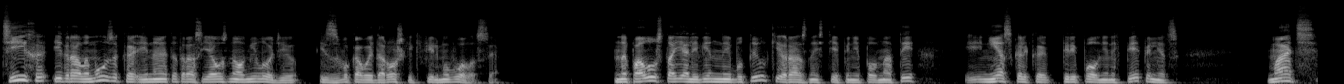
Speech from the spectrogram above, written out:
Тихо играла музыка, и на этот раз я узнал мелодию из звуковой дорожки к фильму «Волосы». На полу стояли винные бутылки разной степени полноты и несколько переполненных пепельниц. Мать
